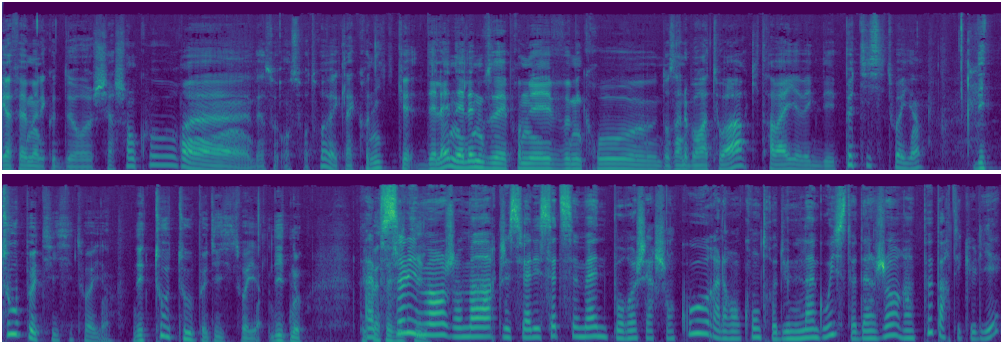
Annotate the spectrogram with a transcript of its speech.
FM à l'écoute de Recherche en cours. Euh, ben, on se retrouve avec la chronique d'Hélène. Hélène, vous avez promené vos micros dans un laboratoire qui travaille avec des petits citoyens, des tout petits citoyens, des tout tout petits citoyens. Dites-nous. Absolument, Jean-Marc. Je suis allée cette semaine pour Recherche en cours à la rencontre d'une linguiste d'un genre un peu particulier,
